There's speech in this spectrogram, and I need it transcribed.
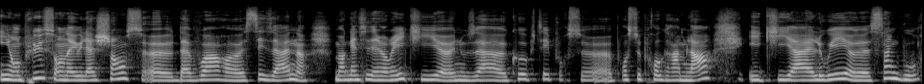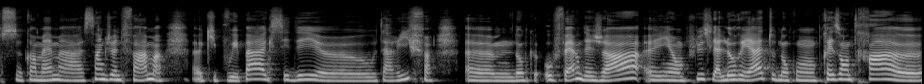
Et en plus, on a eu la chance euh, d'avoir euh, Cézanne, Morgan Cézanne qui euh, nous a coopté pour ce, pour ce programme-là et qui a alloué cinq bourses quand même à cinq jeunes femmes qui ne pouvaient pas accéder aux tarifs, donc offerts déjà. Et en plus, la lauréate, donc on présentera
